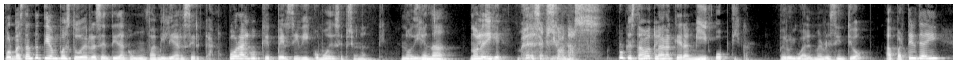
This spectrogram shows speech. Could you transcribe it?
por bastante tiempo estuve resentida con un familiar cercano, por algo que percibí como decepcionante. No dije nada, no le dije, me decepcionas, porque estaba clara que era mi óptica, pero igual me resintió. A partir de ahí,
